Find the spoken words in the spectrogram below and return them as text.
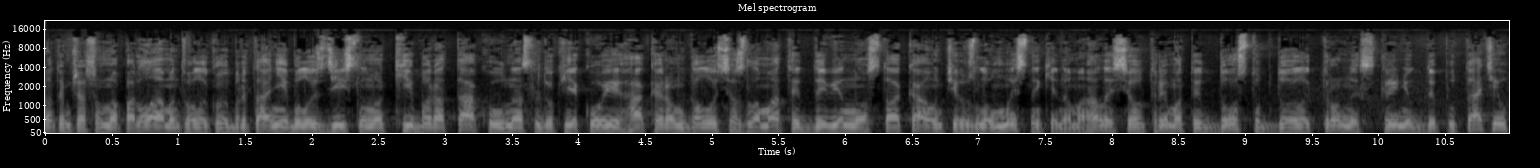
Ну а тим часом на парламент Великої Британії було здійснено кібератаку, унаслідок якої гакерам вдалося зламати 90 акаунтів. Зловмисники намагалися отримати доступ до електронних скриньок депутатів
